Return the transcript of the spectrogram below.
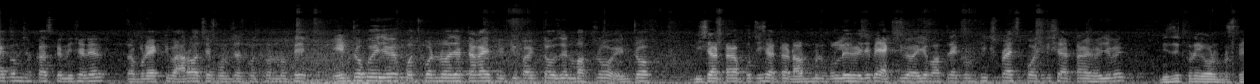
একদম ঝাক্কাস কন্ডিশনের তারপরে অ্যাক্টিভা আরও আছে পঞ্চাশ পঁচপান্নতে এন্ট্রক হয়ে যাবে পঁচপান্ন হাজার টাকায় ফিফটি ফাইভ থাউজেন্ড মাত্র এন্ট্রক বিশ হাজার টাকা, পঁচিশ হাজার টাকা ডাউন পেমেন্ট করলেই হয়ে যাবে। অ্যাক্টিভ হয়ে যাবে মাত্র একদম ফিক্সড প্রাইস পঁয়ত্রিশ হাজার টাকা হয়ে যাবে। ভিজিট করে ওর বসতে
